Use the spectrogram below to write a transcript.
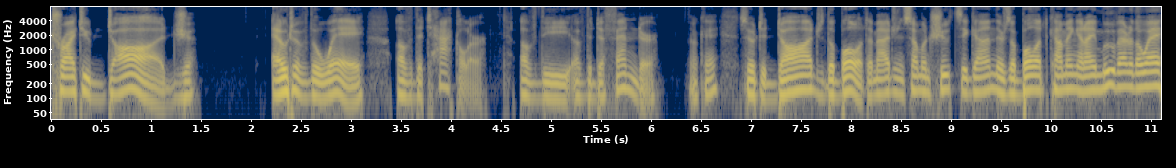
try to dodge out of the way of the tackler of the of the defender okay? So to dodge the bullet. Imagine someone shoots a gun there's a bullet coming and i move out of the way.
